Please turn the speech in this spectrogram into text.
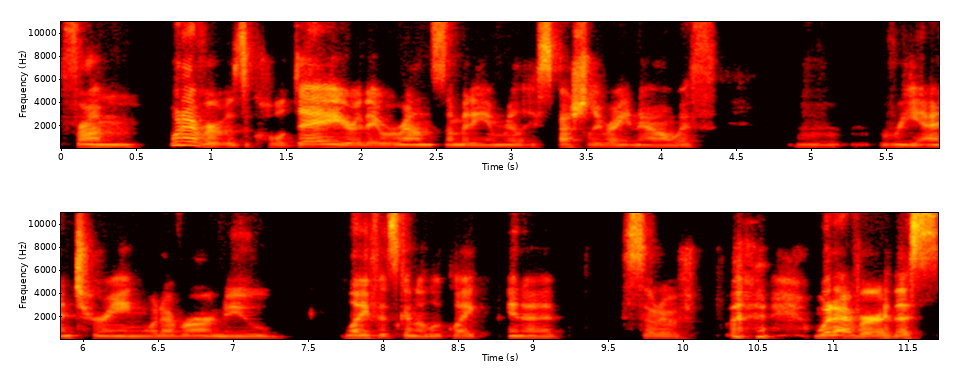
from whatever it was a cold day or they were around somebody and really especially right now with re- re-entering whatever our new life is going to look like in a sort of whatever this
